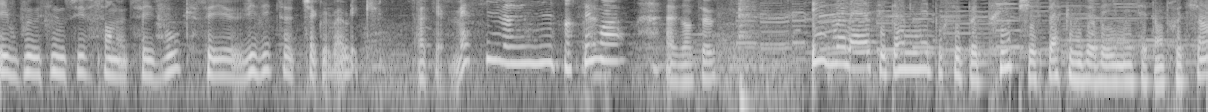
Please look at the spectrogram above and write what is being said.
Et vous pouvez aussi nous suivre sur notre Facebook, c'est euh, Visit Czech Republic. Ok, merci Marie. C'est moi. À bientôt. Et voilà, c'est terminé pour ce pod trip. J'espère que vous avez aimé cet entretien.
